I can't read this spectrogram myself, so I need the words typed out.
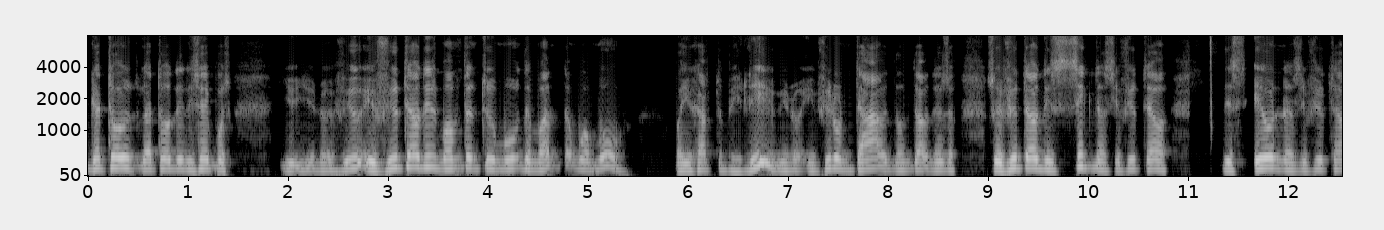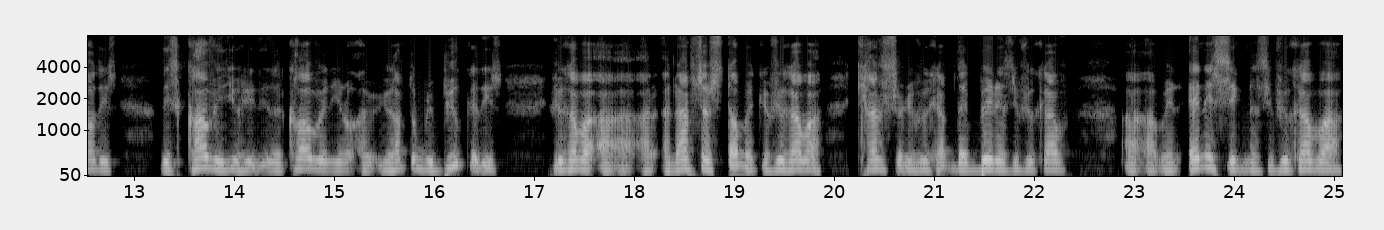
god told god told the disciples you, you know if you if you tell this mountain to move the mountain will move but you have to believe you know if you don't doubt don't doubt there's a, so if you tell this sickness if you tell this illness if you tell this this covid you the covid you know uh, you have to rebuke this if you have a, a, a, an upset stomach if you have a cancer if you have diabetes if you have uh, i mean any sickness if you have a,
